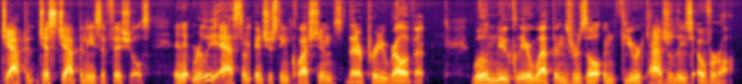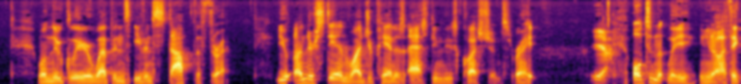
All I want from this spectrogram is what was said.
Jap- just Japanese officials, and it really asks some interesting questions that are pretty relevant. Will nuclear weapons result in fewer casualties overall? Will nuclear weapons even stop the threat? You understand why Japan is asking these questions, right? Yeah. Ultimately, you know, I think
